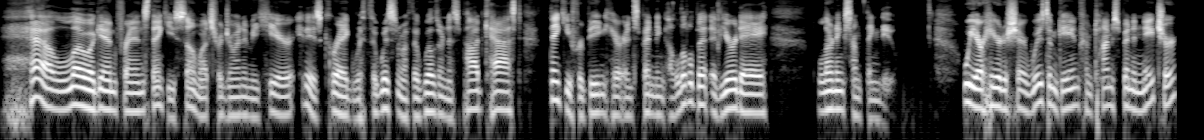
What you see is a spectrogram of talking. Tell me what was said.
Hello again, friends. Thank you so much for joining me here. It is Greg with the Wisdom of the Wilderness podcast. Thank you for being here and spending a little bit of your day learning something new. We are here to share wisdom gained from time spent in nature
